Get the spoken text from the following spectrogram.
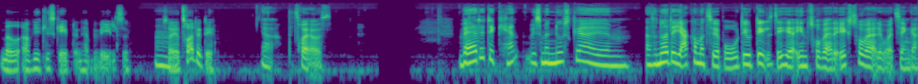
med at virkelig skabe den her bevægelse. Mm. Så jeg tror, det er det. Ja, det tror jeg også. Hvad er det, det kan, hvis man nu skal... Øh Altså noget af det, jeg kommer til at bruge, det er jo dels det her introverte, ekstroverte, hvor jeg tænker,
